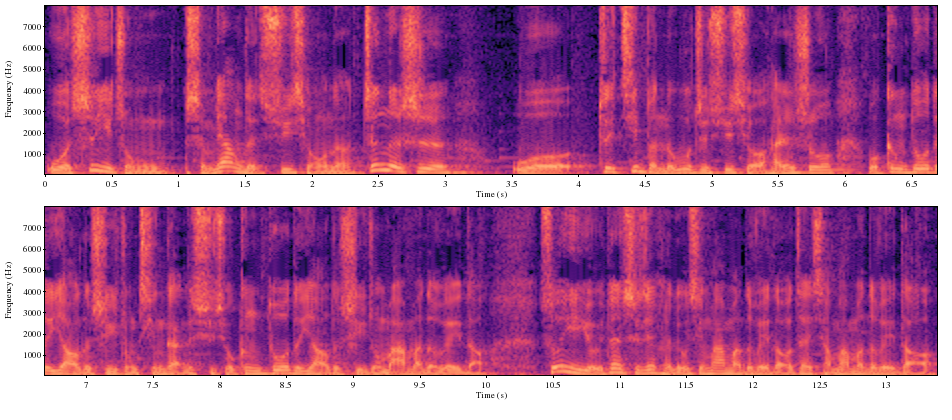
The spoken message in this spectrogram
我是一种什么样的需求呢？真的是我最基本的物质需求，还是说我更多的要的是一种情感的需求，更多的要的是一种妈妈的味道？所以有一段时间很流行妈妈的味道，我在想妈妈的味道，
